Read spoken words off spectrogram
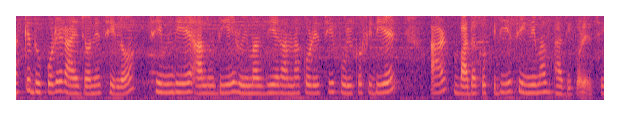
আজকে দুপুরের আয়োজনে ছিল ছিম দিয়ে আলু দিয়ে, রুই মাছ দিয়ে রান্না করেছি, ফুলকপি দিয়ে আর বাঁধাকপি দিয়ে চিংড়ি মাছ ভাজি করেছি।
